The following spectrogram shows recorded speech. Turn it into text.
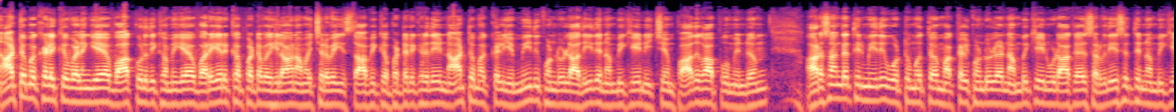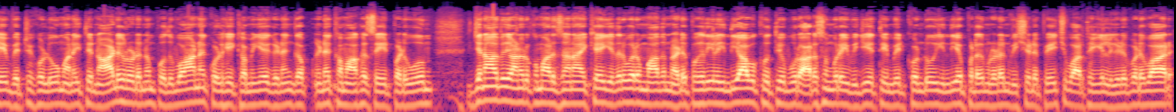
நாட்டு மக்களுக்கு வழங்கிய வாக்குறுதிக்கமைய வரையறுக்கப்பட்ட வகையிலான அமைச்சரவை ஸ்தாபிக்கப்பட்டிருக்கிறது. நாட்டு மக்கள் எம் மீது கொண்டுள்ள அதீத நம்பிக்கையை நிச்சயம் பாதுகாப்போம் என்றும் அரசாங்கத்தின் மீது ஒட்டுமொத்த மக்கள் கொண்டுள்ள நம்பிக்கையினூடாக சர்வதேசத்தின் நம்பிக்கையை வெற்றி கொள்வோம். அனைத்து நாடுகளுடனும் பொதுவான கொள்கைக்கமைய இணங்க இணக்கமாக செயற்படுவோம். ஜனாதிபதி அனுர்குமார் ஜனநாயக்க எதிர்வரும் மாதம் நடுப்பகுதியில் இந்தியாவுக்கு உத்தியபூர்வ அரசுமுறை விஜயத்தை மேற்கொண்டு இந்திய பிரதமருடன் விசேட பேச்சுவார்த்தையில் ஈடுபடுவார்.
